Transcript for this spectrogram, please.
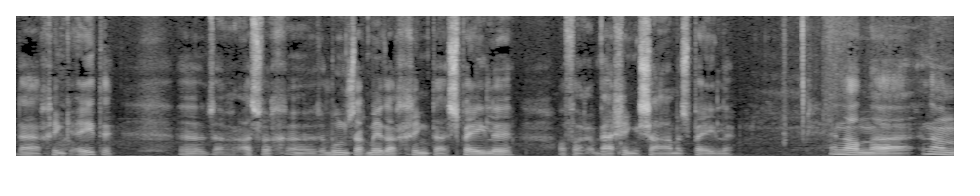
Daar ging ik eten. Eh, als we eh, woensdagmiddag ging ik daar spelen. Of we- wij gingen samen spelen. En dan, eh, dan,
